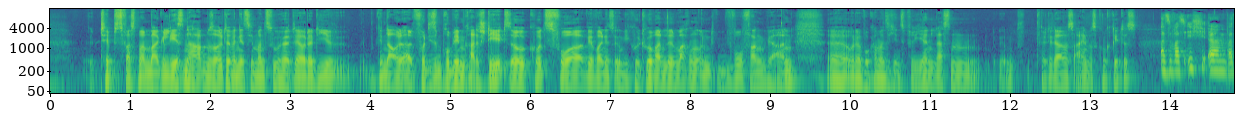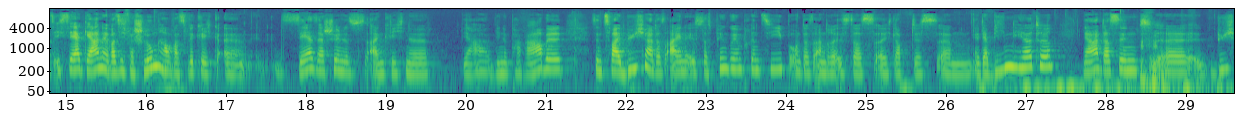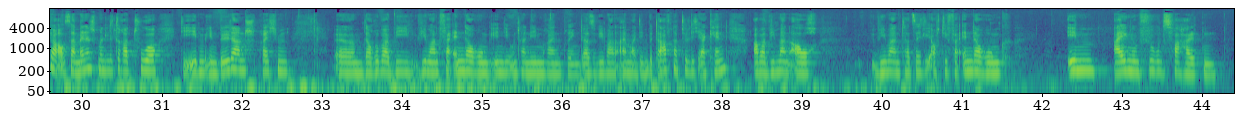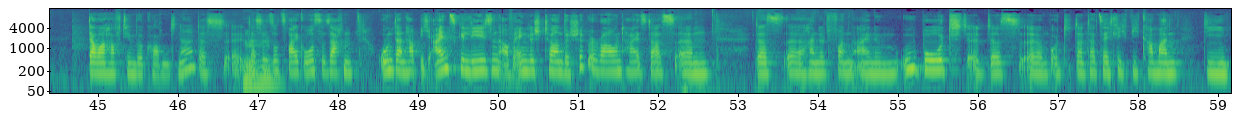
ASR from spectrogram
Tipps, was man mal gelesen haben sollte, wenn jetzt jemand zuhört, der oder die genau vor diesem Problem gerade steht, so kurz vor, wir wollen jetzt irgendwie Kulturwandel machen und wo fangen wir an? Äh, oder wo kann man sich inspirieren lassen? Fällt dir da was ein, was Konkretes? Also was ich, ähm, was ich sehr gerne, was ich verschlungen habe, was wirklich äh, sehr, sehr schön ist, ist eigentlich eine ja, wie eine Parabel, sind zwei Bücher. Das eine ist das Pinguin-Prinzip und das andere ist das, äh, ich glaube, das, ähm, der Bienenhirte. Ja, das sind mhm. äh, Bücher aus der Managementliteratur, die eben in Bildern sprechen ähm, darüber, wie, wie man Veränderung in die Unternehmen reinbringt. Also wie man einmal den Bedarf natürlich erkennt, aber wie man auch, wie man tatsächlich auch die Veränderung im eigenen Führungsverhalten dauerhaft hinbekommt. Ne? Das, äh, das mhm. sind so zwei große Sachen. Und dann habe ich eins gelesen, auf Englisch Turn the Ship Around heißt das. Ähm, das äh, handelt von einem U-Boot, das äh, und dann tatsächlich, wie kann man die,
